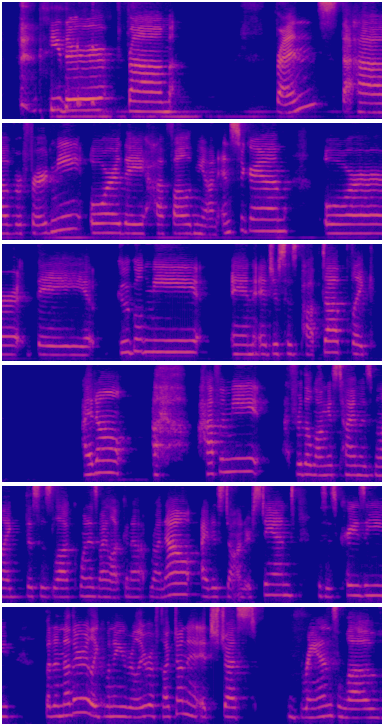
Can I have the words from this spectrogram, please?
either from friends that have referred me or they have followed me on Instagram or they googled me and it just has popped up. Like I don't half of me for the longest time has been like this is luck. When is my luck gonna run out? I just don't understand. This is crazy. But another like when you really reflect on it it's just brands love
